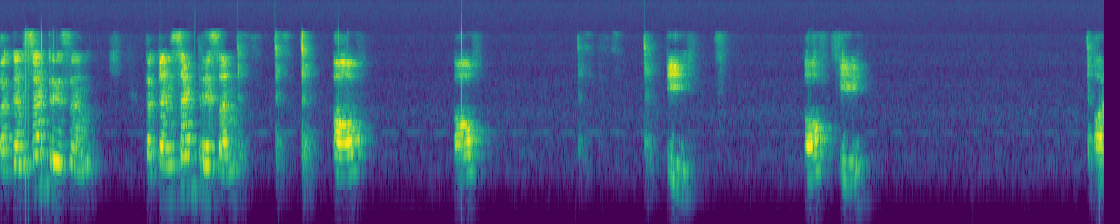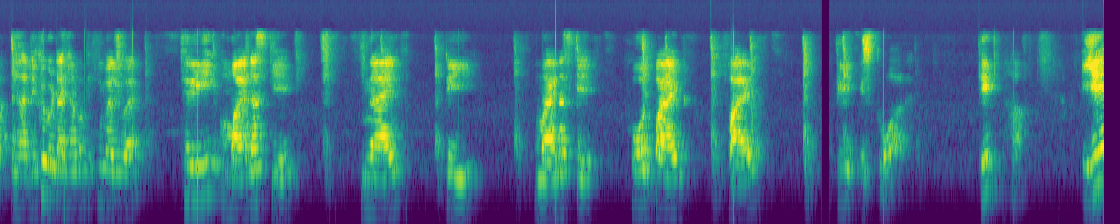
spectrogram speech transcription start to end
the concentration the concentration of of A of A और यहाँ लिखो बेटा यहाँ पर कितनी वैल्यू है थ्री माइनस के नाइन टी माइनस के four point five t square ठीक? हाँ। ये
